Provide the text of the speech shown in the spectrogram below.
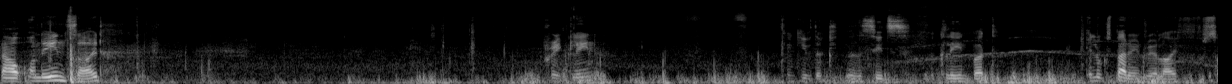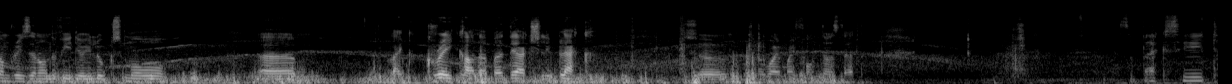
Now on the inside pretty clean can give the, the seats a clean but it looks better in real life. For some reason on the video it looks more um, like gray color but they're actually black. So I don't know why my phone does that. That's the back seat.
